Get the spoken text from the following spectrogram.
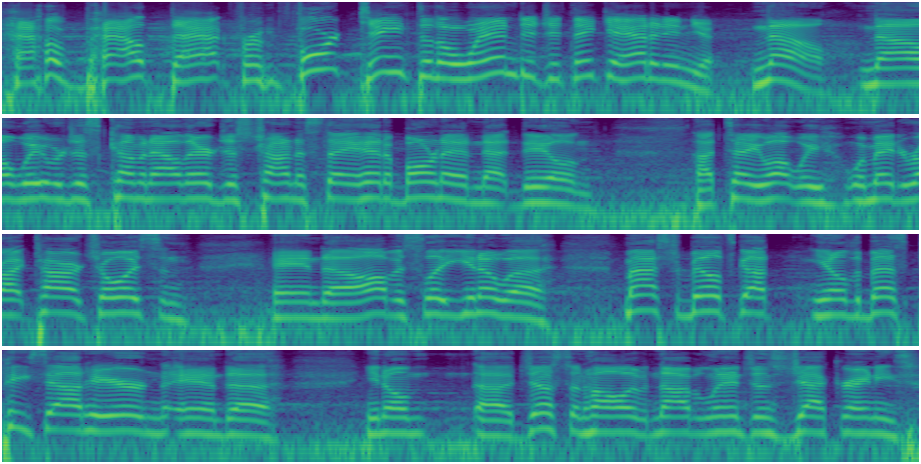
how about that? From 14th to the win, did you think you had it in you? No, no, we were just coming out there just trying to stay ahead of Barnett in that deal. And I tell you what, we, we made the right tire choice, and and uh, obviously, you know, uh, Masterbuilt's got you know the best piece out here, and, and uh, you know uh, Justin Hawley with Nibel Engines, Jack Rainey's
